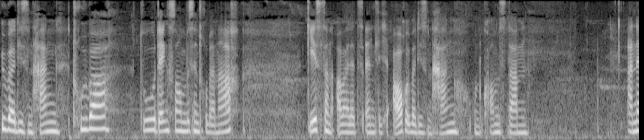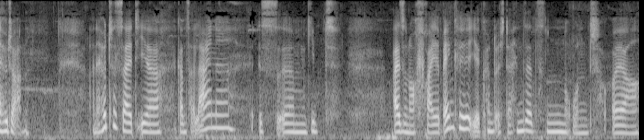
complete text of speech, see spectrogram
über diesen Hang drüber. Du denkst noch ein bisschen drüber nach, gehst dann aber letztendlich auch über diesen Hang und kommst dann an der Hütte an. An der Hütte seid ihr ganz alleine. Es ähm, gibt also noch freie Bänke. Ihr könnt euch da hinsetzen und euer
